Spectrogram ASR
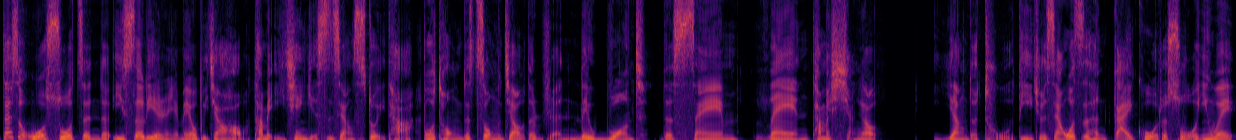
但是我说真的，以色列人也没有比较好，他们以前也是这样子对他。不同的宗教的人，they want the same land，他们想要一样的土地，就是这样。我只是很概括的说，因为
